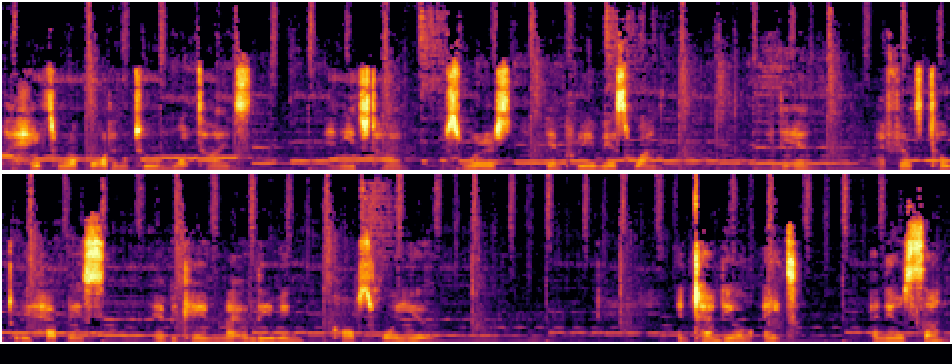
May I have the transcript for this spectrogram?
I hit rock bottom two more times, and each time was worse than previous one. In the end, I felt totally helpless and became like a living corpse for a year. In 2008, a new son,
